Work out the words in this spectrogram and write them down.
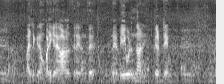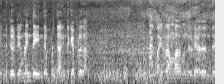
ம். பள்ளிக்கூடம் படிக்கிற காலத்துல இருந்து லீவு தானே தேர்ட் டைம் இந்த தேர்ட் டைமில் இந்த இந்த இப்படி தான் இந்த கேப்பில் தான். பயங்கர மாதம் வந்து அது இந்த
